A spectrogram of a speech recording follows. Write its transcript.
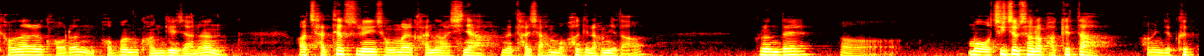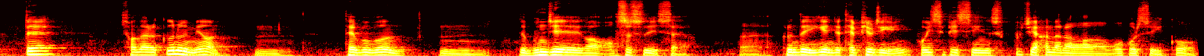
전화를 걸은 법원 관계자는 아, 자택 수령이 정말 가능하시냐 하면 다시 한번 확인을 합니다. 그런데 어, 뭐 직접 전화 받겠다 하면 이제 그때 전화를 끊으면 음, 대부분 음, 문제가 없을 수도 있어요. 예, 그런데 이게 이제 대표적인 보이스피싱 수법 중에 하나라고 볼 수 있고,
